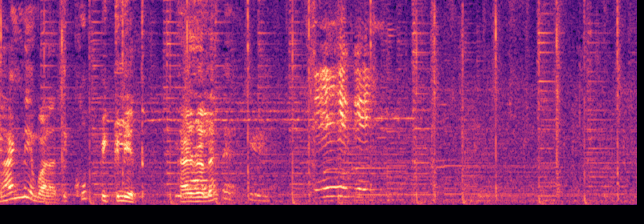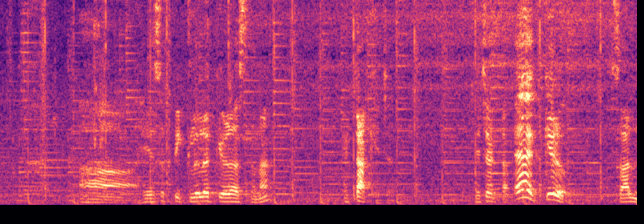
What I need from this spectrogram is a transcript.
घाण नाही बाळा ती खूप पिकली आहेत. काय झालं? हा हे असं पिकलेलं केळं असतं ना हे टाक ह्याच्यात. ह्याच्यात टाक. ए केळं चाल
